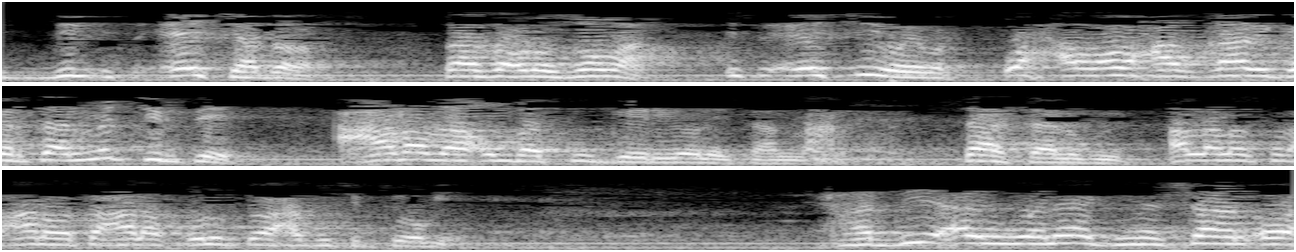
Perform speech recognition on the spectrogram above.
Isdil isceeji haddana saasaa odhan sooma. Isceejiy way marka wax alla waxaad qaadi kartaan ma jirte. Cadhadaa unbaad ku geeriyoonaysaan macna saasaa lagu yidhi. Allana subxaana wa tacaala qulubta waxaa ku jirta ogy haddii ay wanaag heshaan oo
